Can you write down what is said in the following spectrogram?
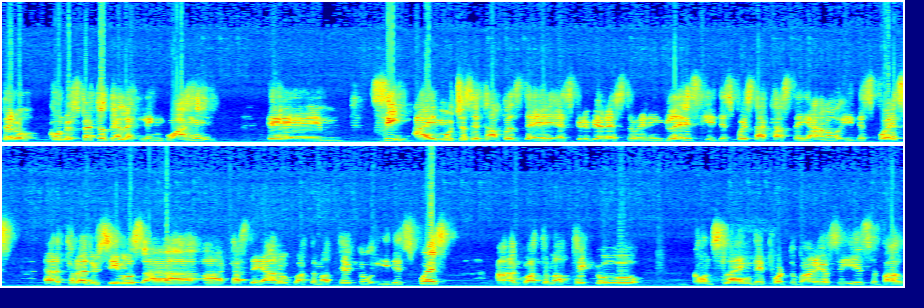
Pero con respecto del lenguaje, eh, sí, hay muchas etapas de escribir esto en inglés y después a castellano y después eh, traducimos a, a, castellano guatemalteco y después a guatemalteco con slang de Puerto Barrios y Isabel.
